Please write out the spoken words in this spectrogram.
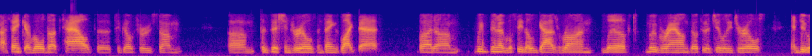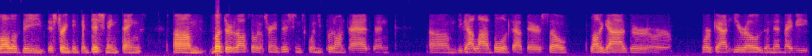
I think, a rolled up towel to to go through some um, position drills and things like that. But um, we've been able to see those guys run, lift, move around, go through agility drills, and do all of the the strength and conditioning things. Um, but there's also a transition to when you put on pads and um, you got a lot of bullets out there. So a lot of guys are, are workout heroes, and then maybe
